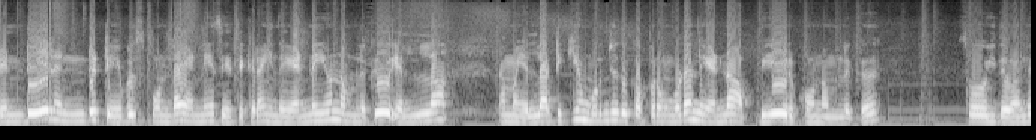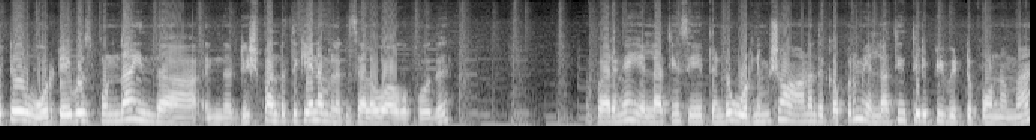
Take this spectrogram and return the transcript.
ரெண்டே ரெண்டு டேபிள் ஸ்பூன் தான் எண்ணெயை சேர்த்துக்கிறேன். இந்த எண்ணெயும் நம்மளுக்கு எல்லாம் நம்ம எல்லா டிக்கியும் முடிஞ்சதுக்கப்புறம் கூட இந்த எண்ணெய் அப்படியே இருக்கும் நம்மளுக்கு. ஸோ இது வந்துட்டு ஒரு டேபிள் ஸ்பூன் தான் இந்த இந்த டிஷ் பண்ணுறதுக்கே நம்மளுக்கு செலவாக போகுது. பாருங்கள் எல்லாத்தையும் சேர்த்துண்டு ஒரு நிமிஷம் ஆனதுக்கப்புறம் எல்லாத்தையும் திருப்பி விட்டுப்போம் நம்ம.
